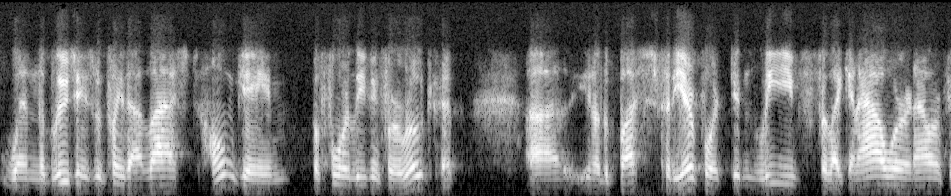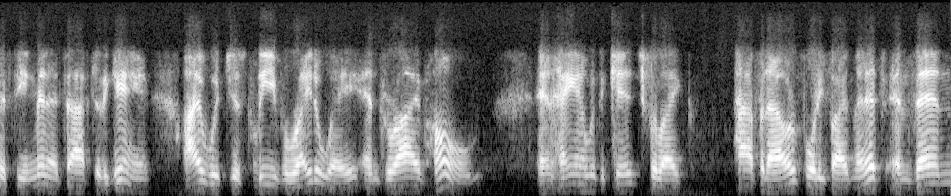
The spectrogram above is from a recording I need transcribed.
when the blue jays would play that last home game before leaving for a road trip uh, you know, the bus for the airport didn't leave for like an hour, an hour and 15 minutes after the game. I would just leave right away and drive home and hang out with the kids for like half an hour, 45 minutes, and then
